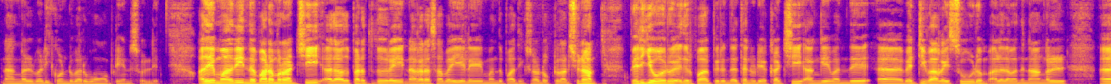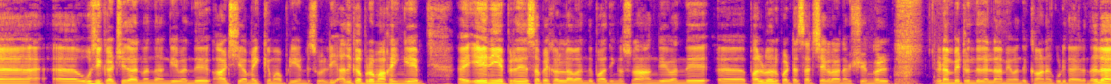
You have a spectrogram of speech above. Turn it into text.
நாங்கள் வெளிக்கொண்டு வருவோம் அப்படின்னு சொல்லி. அதே மாதிரி இந்த வடமராட்சி அதாவது பருத்துத்துறை நகர சபையிலேயும் வந்து பார்த்தீங்கன்னா டாக்டர் அர்ச்சுனா பெரிய ஒரு எதிர்பார்ப்பு இருந்த தன்னுடைய கட்சி அங்கே வந்து வெற்றி வாகை சூடும் அல்லது வந்து நாங்கள் ஊசி கட்சி தான் வந்து அங்கே வந்து ஆட்சி அமைக்கும் அப்படி என்று சொல்லி அதுக்கப்புறமாக இங்கே ஏனைய பிரதேச சபைகளில் வந்து பார்த்தீங்க சொன்னால் அங்கே வந்து பல்வேறுபட்ட சர்ச்சைகளான விஷயங்கள் இடம்பெற்றிருந்தது எல்லாமே வந்து காணக்கூடியதாக இருந்தது இல்லை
